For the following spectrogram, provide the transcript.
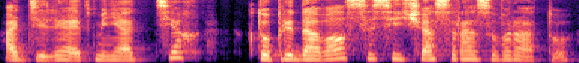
отделяет меня от тех, кто предавался сейчас разврату,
